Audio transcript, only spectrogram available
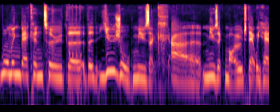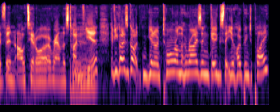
warming back into the the usual music uh, music mode that we have in Aotearoa around this time of year. Have you guys got you know tour on the horizon, gigs that you're hoping to play?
